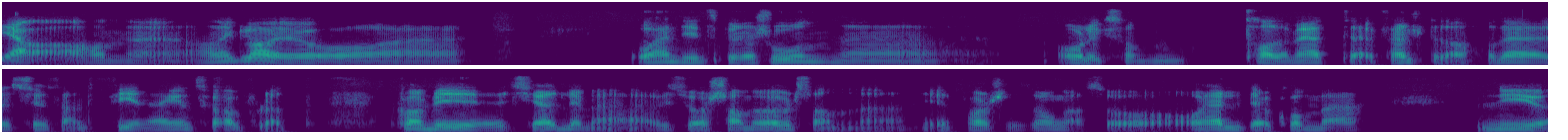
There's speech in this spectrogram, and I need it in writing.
Ja, han, han er glad i å, å hente inspirasjon og liksom ta det med til feltet. da, og Det syns jeg er en fin egenskap. for at kan bli kjedelig med hvis du har samme øvelsene eh, i et par sesonger. Så, og hele tida komme med nye,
